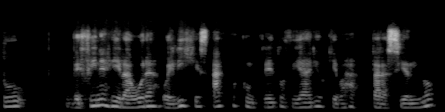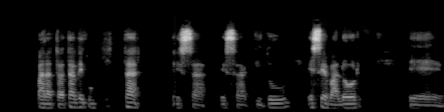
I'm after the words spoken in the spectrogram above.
tú defines y elaboras o eliges actos concretos diarios que vas a estar haciendo para tratar de conquistar esa, esa actitud, ese valor eh,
